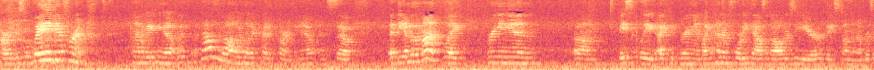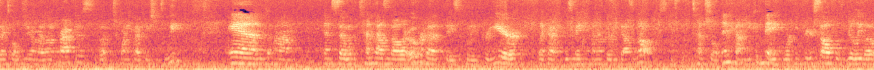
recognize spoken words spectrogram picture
card is way different than waking up with $1,000 on a credit card, you know? And so at the end of the month, like bringing in, um, basically I could bring in like $140,000 a year based on the numbers I told you on my love practice, about 25 patients a week. And, um, and so with a $10,000 overhead basically per year, like I was making $130,000 potential income you could make working for yourself with really low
